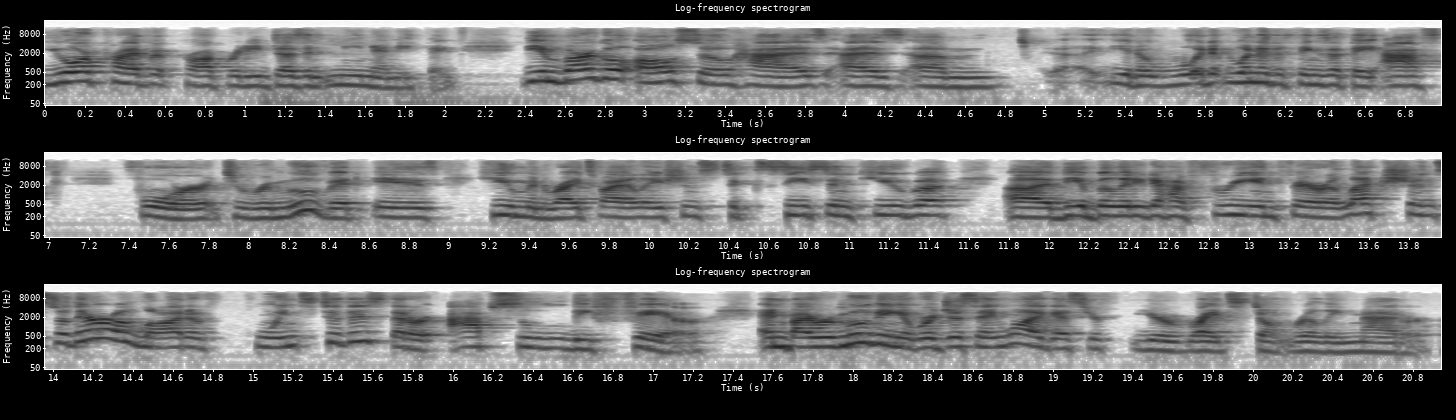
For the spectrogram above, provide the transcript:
your private property doesn't mean anything. The embargo also has, as um, you know, one of the things that they ask for to remove it is human rights violations to cease in Cuba, uh, the ability to have free and fair elections. So there are a lot of points to this that are absolutely fair. And by removing it, we're just saying, well, I guess your your rights don't really matter.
